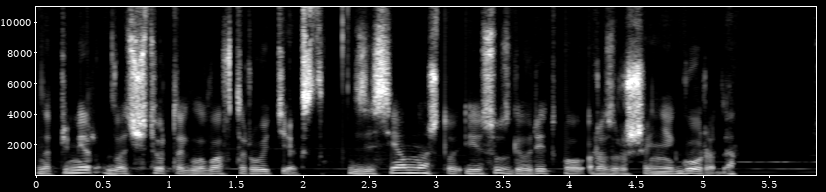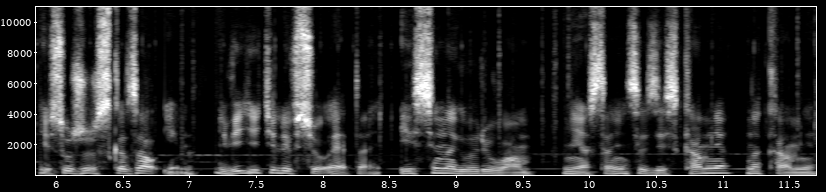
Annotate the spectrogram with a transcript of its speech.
Например, 24 глава, 2 текст. Здесь явно, что Иисус говорит о разрушении города. Иисус же сказал им, «Видите ли все это? Истинно говорю вам, не останется здесь камня на камне,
